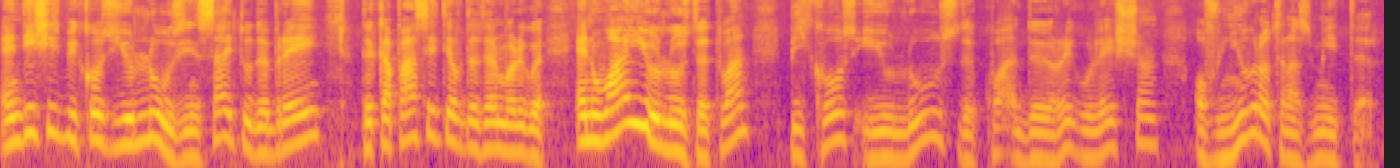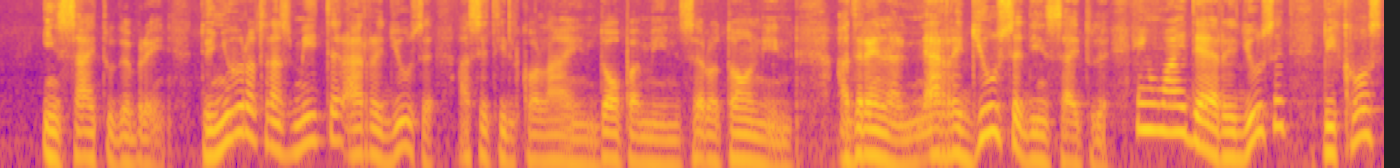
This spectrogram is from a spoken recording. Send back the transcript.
and this is because you lose inside to the brain the capacity of the thermoregulation. And why you lose that one? Because you lose the the regulation of neurotransmitter inside to the brain. The neurotransmitter are reduced, acetylcholine, dopamine, serotonin, adrenaline are reduced inside to the And why they are reduced? Because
